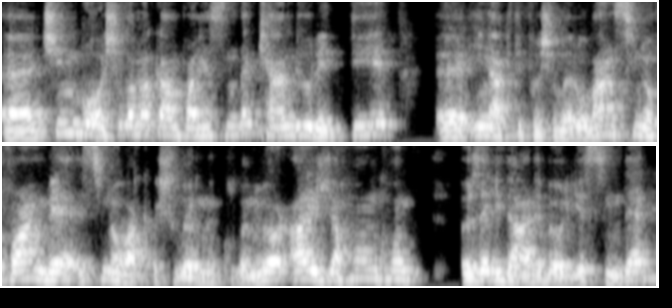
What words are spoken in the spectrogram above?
E, Çin bu aşılama kampanyasında kendi ürettiği inaktif aşılar olan Sinopharm ve Sinovac aşılarını kullanıyor. Ayrıca Hong Kong özel idare bölgesinde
